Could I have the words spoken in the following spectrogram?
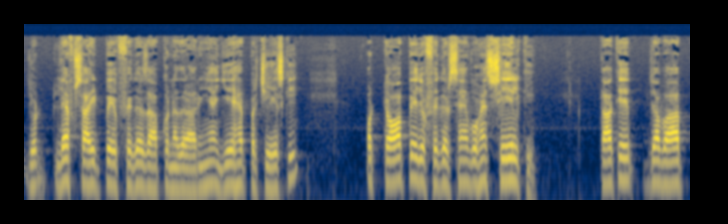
جو لیفٹ سائڈ پہ فگرز آپ کو نظر آ رہی ہیں، یہ ہے پرچیز کی، اور ٹاپ پہ جو فگرس ہیں وہ ہیں سیل کی، تاکہ جب آپ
